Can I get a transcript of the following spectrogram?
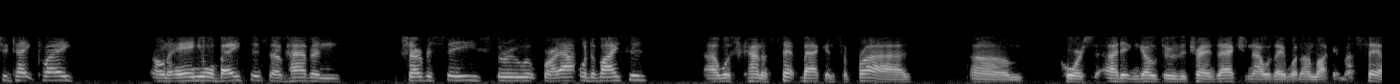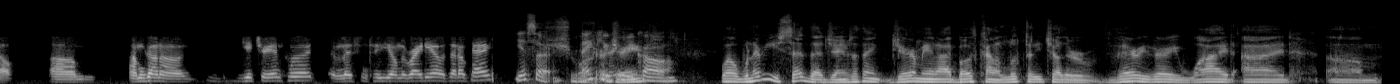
to take place on an annual basis of having service fees through for Apple devices? I was kind of set back and surprised. Um, of course, I didn't go through the transaction. I was able to unlock it myself. Um, I'm going to get your input and listen to you on the radio. Is that okay? Yes, sir. Sure. Thank you for your call. Well, whenever you said that, James, I think Jeremy and I both kind of looked at each other very, very wide-eyed. Um,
